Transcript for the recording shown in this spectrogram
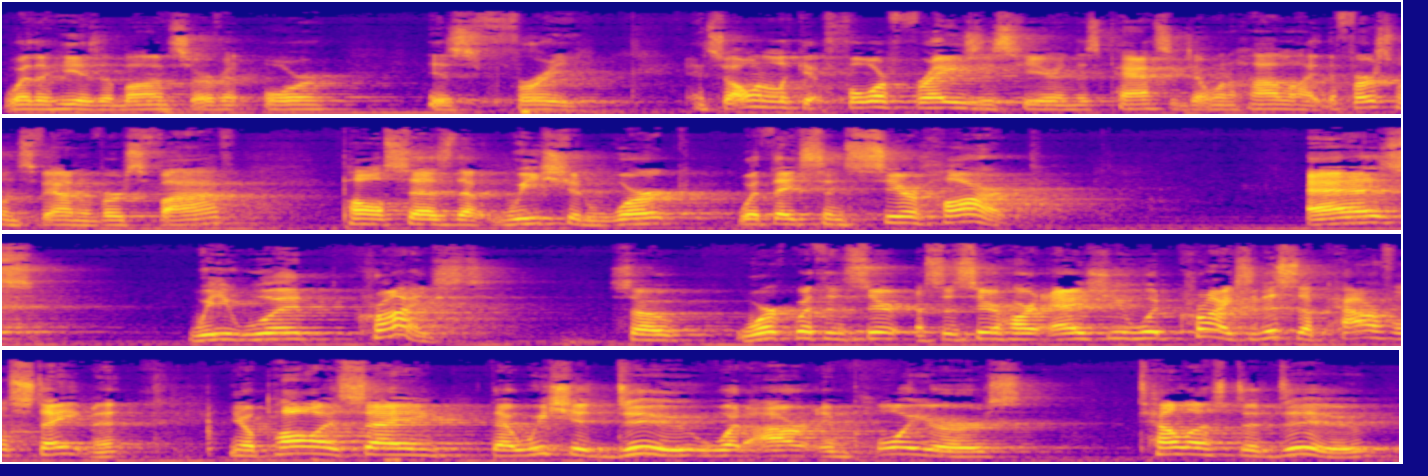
whether he is a bondservant or is free. And so I want to look at four phrases here in this passage I want to highlight. The first one's found in verse 5. Paul says that we should work with a sincere heart as we would Christ. So work with a sincere, heart as you would Christ. And this is a powerful statement. You know, Paul is saying that we should do what our employers tell us to do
